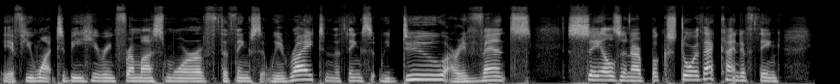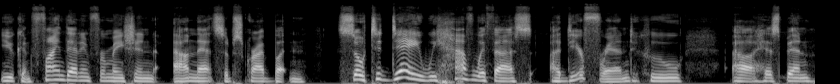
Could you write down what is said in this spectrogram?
if you want to be hearing from us more of the things that we write and the things that we do, our events, sales in our bookstore, that kind of thing. You can find that information on that subscribe button. So today we have with us a dear friend who uh, has been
